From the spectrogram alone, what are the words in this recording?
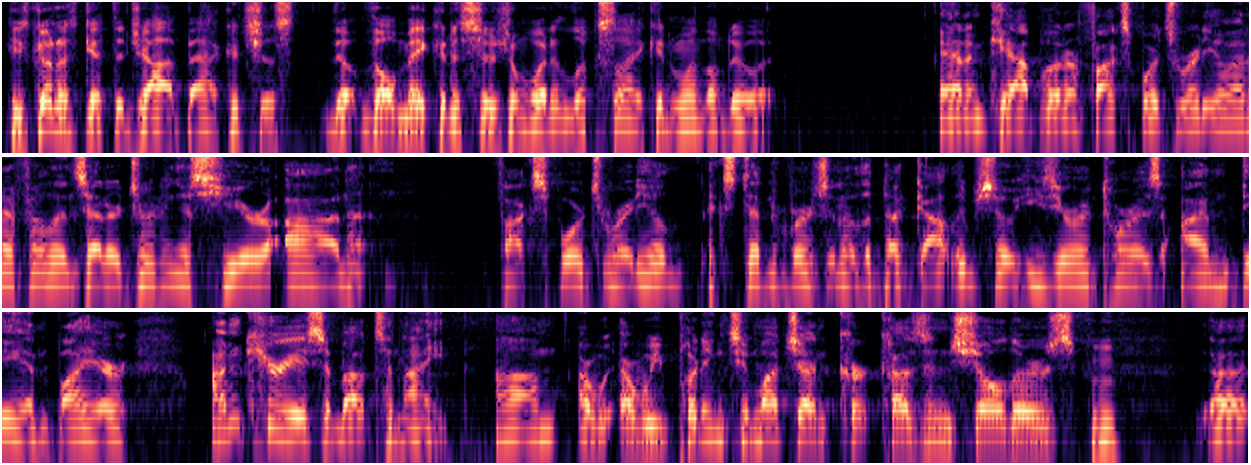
he's going to get the job back. It's just they'll, they'll make a decision what it looks like and when they'll do it. Adam Caplan, our Fox Sports Radio NFL insider, joining us here on Fox Sports Radio, extended version of the Doug Gottlieb Show. He's Aaron Torres. I'm Dan Beyer. I'm curious about tonight. Um, are, we, are we putting too much on Kirk Cousins' shoulders? Hmm. Uh,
